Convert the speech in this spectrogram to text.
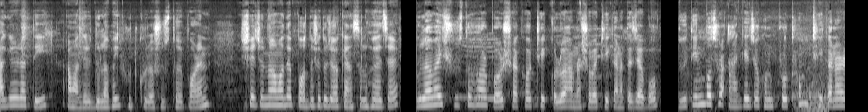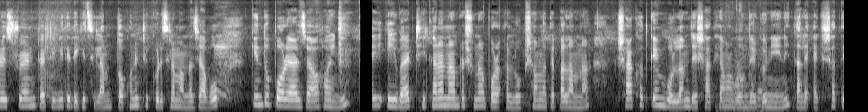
আগের রাতেই আমাদের দুলাভাই হুট করে অসুস্থ হয়ে পড়েন। সেজন্য আমাদের পদ্মা সেতু যাওয়া ক্যান্সেল হয়ে যায়। দুলাভাই সুস্থ হওয়ার পর শাখাও ঠিক করল আমরা সবাই ঠিকানাতে যাব। দুই তিন বছর আগে যখন প্রথম ঠিকানা রেস্টুরেন্টটা টিভিতে দেখেছিলাম, তখনই ঠিক করেছিলাম আমরা যাব, কিন্তু পরে আর যাওয়া হয়নি। তাই এইবার ঠিকানা নামটা শোনার পর আর লোভ সামলাতে পারলাম না। সাক্ষাৎকে আমি বললাম যে, সাথে আমার বোনদেরকেও নিয়ে নিই তাহলে একসাথে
